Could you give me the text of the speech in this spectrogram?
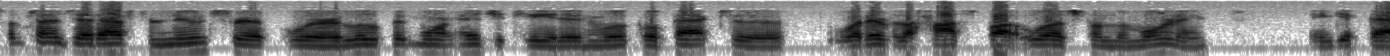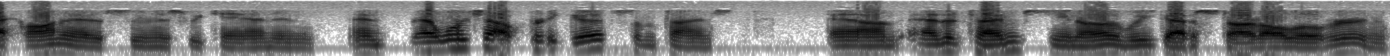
sometimes that afternoon trip, we're a little bit more educated, and we'll go back to whatever the hot spot was from the morning, and get back on it as soon as we can. And and that works out pretty good sometimes. And other times, you know, we've got to start all over. And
